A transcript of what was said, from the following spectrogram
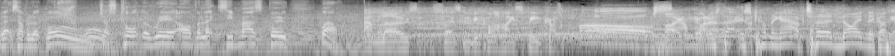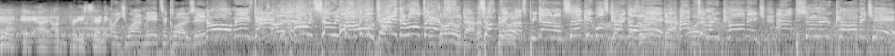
Let's have a look. Whoa, just caught the rear of Alexei Mazbu. Well, Sam Lowes, so it's going to be quite a high speed crash. Oh, oh my Sam God, Lowes, I that like is coming out of turn nine, Nick, I Yeah, think. I, I'm pretty certain. Oh, Joan Mir to close in. Oh, Mir's down. Oh, Oh, down. and so is Oh, Maverick all and Trey. down. They're all down. There's oil down. There must Something be oil. must be down on circuit. What's going There's on here? down. Oil. Absolute carnage. Absolute carnage here.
